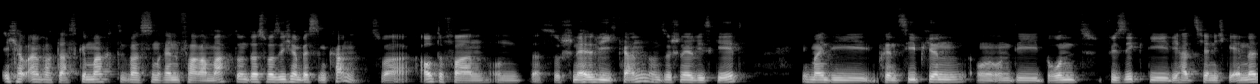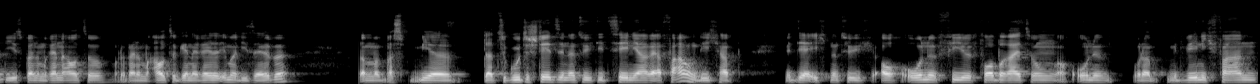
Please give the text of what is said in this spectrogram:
Ich habe einfach das gemacht, was ein Rennfahrer macht und das, was ich am besten kann. Es war Autofahren und das so schnell wie ich kann und so schnell wie es geht ich meine, die Prinzipien und die Grundphysik, die, die hat sich ja nicht geändert. Die ist bei einem Rennauto oder bei einem Auto generell immer dieselbe. Was mir dazu gute steht, sind natürlich die zehn Jahre Erfahrung, die ich habe, mit der ich natürlich auch ohne viel Vorbereitung, auch ohne oder mit wenig Fahren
